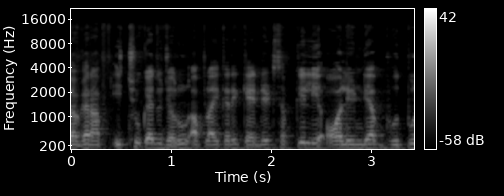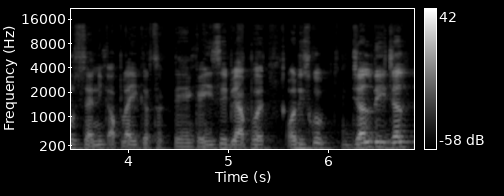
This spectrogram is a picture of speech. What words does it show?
तो अगर आप इच्छुक है तो ज़रूर अप्लाई करें। कैंडिडेट सबके लिए ऑल इंडिया भूतपूर्व सैनिक अप्लाई कर सकते हैं। कहीं से भी आप और इसको जल्द ही जल्द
